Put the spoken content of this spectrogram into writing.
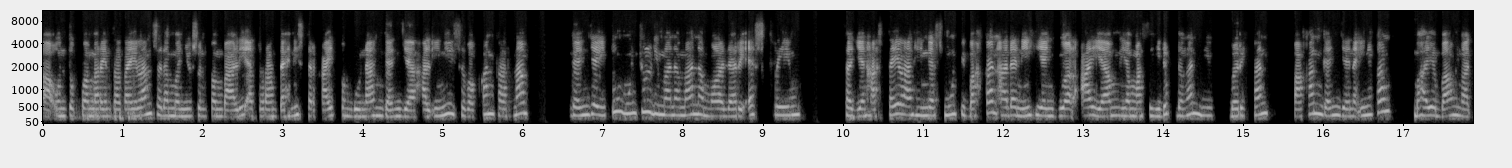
uh, untuk pemerintah Thailand sedang menyusun kembali aturan teknis terkait penggunaan ganja. Hal ini disebabkan karena ganja itu muncul di mana-mana mulai dari es krim, sajian khas Thailand hingga smoothie bahkan ada nih yang jual ayam yang masih hidup dengan diberikan pakan ganja. Nah, ini kan bahaya banget.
